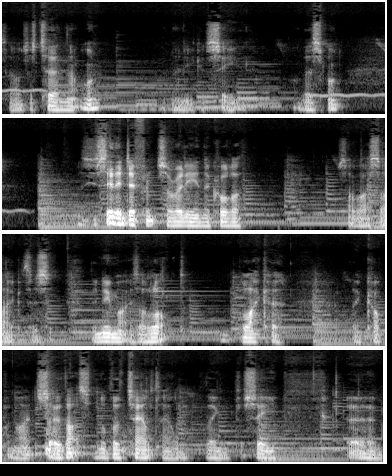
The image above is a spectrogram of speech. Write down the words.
So I'll just turn that one and then you can see this one. As you see the difference already in the colour side by side because the nuummite is a lot blacker than coppernite so that's another telltale thing to see. Um,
